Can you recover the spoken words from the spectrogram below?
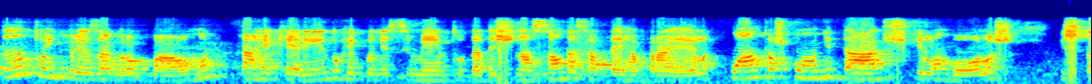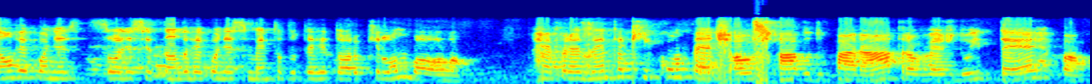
tanto a empresa Agropalma está requerendo o reconhecimento da destinação dessa terra para ela, quanto as comunidades quilombolas estão reconhe solicitando o reconhecimento do território quilombola. Representa que compete ao Estado do Pará, através do ITERPA,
